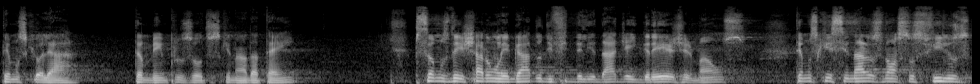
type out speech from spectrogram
temos que olhar também para os outros que nada têm. Precisamos deixar um legado de fidelidade à igreja, irmãos. Temos que ensinar os nossos filhos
